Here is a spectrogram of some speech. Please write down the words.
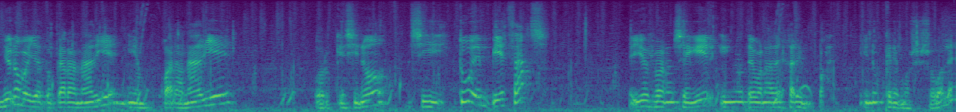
Yo no voy a tocar a nadie, ni empujar a nadie. Porque si no, si tú empiezas, ellos van a seguir y no te van a dejar en paz. Y no queremos eso, ¿vale?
